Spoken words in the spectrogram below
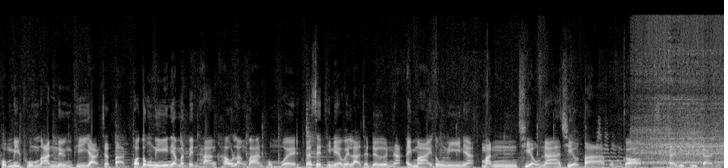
ผมมีพุ่มอันหนึ่งที่อยากจะตัด เพราะตรงนี้เนี่ยมันเป็นทางเข้าหลังบ้านผมเว้ยแล้วเสร็จทีเนี้ยเวลาจะเดินอะไอ้ไม้ตรงนี้เนี่ยมันเฉียวหน้าเฉียวตา ผมก็ใช้วิธีการนี้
